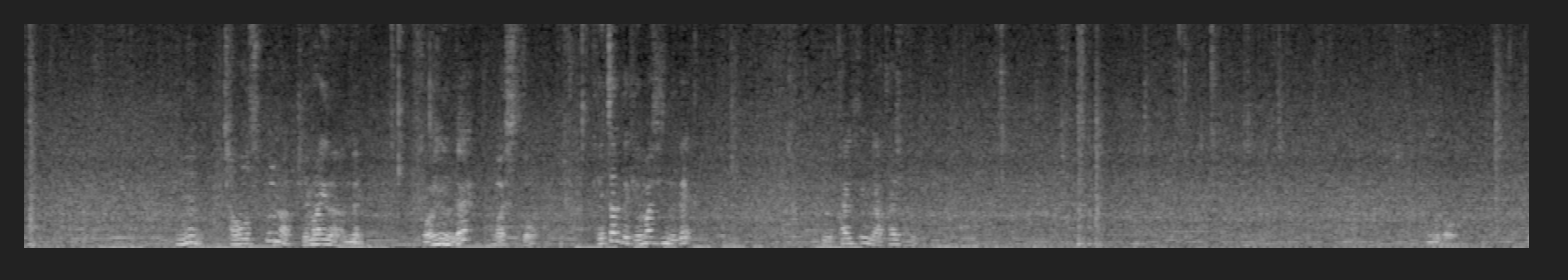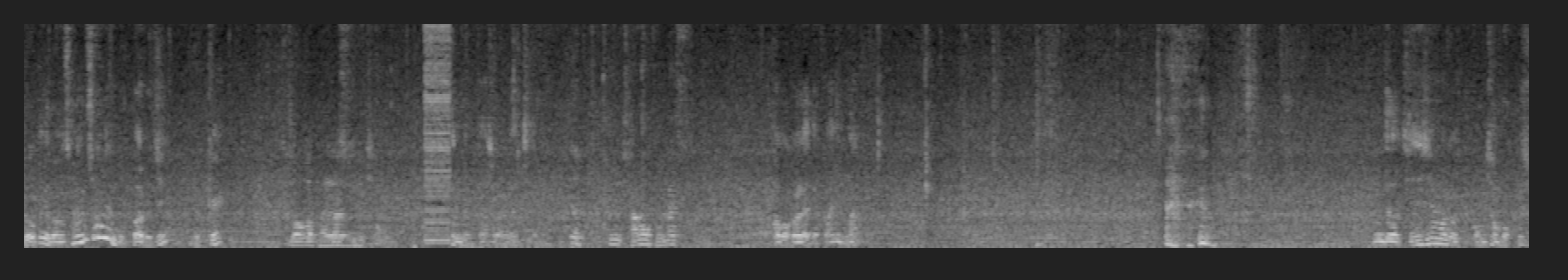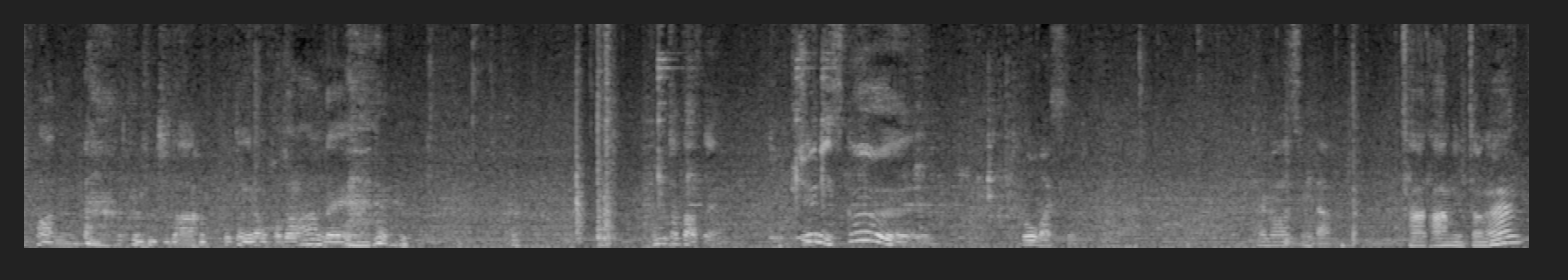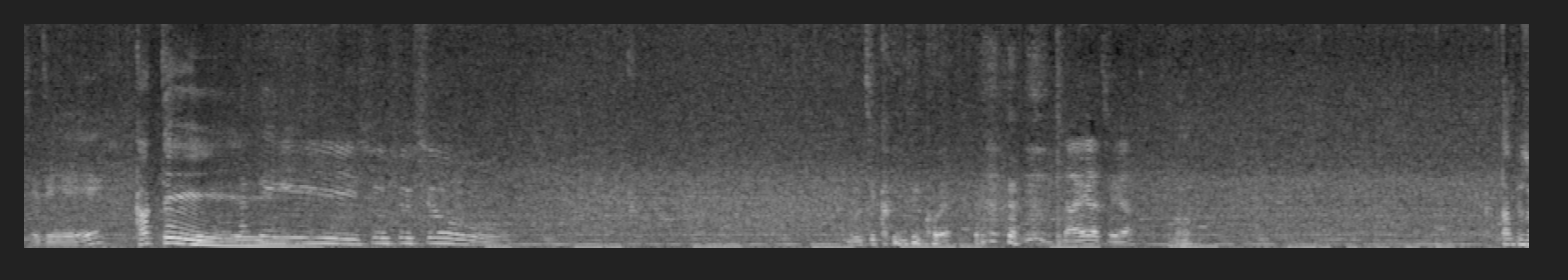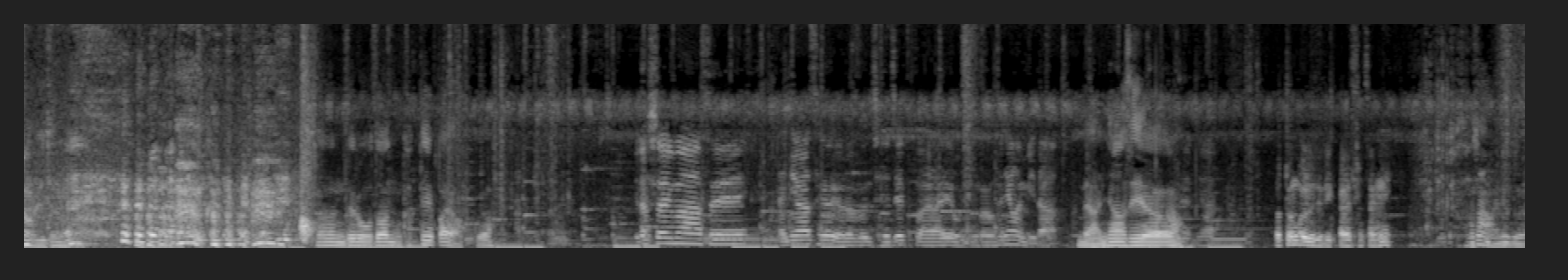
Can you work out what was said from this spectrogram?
음. 장어 숯불 맛 개 많이 나는데? 맛있는데? 맛있어. 개짠데 개 맛있는데? 그 칼슘이야 칼슘. 이거 먹어 너 어떻게 넌 산성을 못 바르지? 이렇게? 먹어 발라주기 근데 따지 말랬잖아 음, 장어 개 맛있어. 더 먹을래 내 빠졌나? 근데 나 진심으로 엄청 먹고 싶어 하는 김치다 보통 이런 거 거절하는데 한국 갔다 왔어요 준 is good 너무 맛있어. 잘 먹었습니다. 자 다음 일정은 제제. 칵테일 칵테일 쇼쇼쇼. 뭘 찍고 있는 거야? 나야 쟤야? 어. 딴 표정 왜 짓는 거야 저는 늘 오던 칵테일 바에 왔고요 이라시마세 안녕하세요 여러분 제제바에 오신 걸 환영합니다 네 안녕하세요 안녕 어떤 걸로 드릴까요, 사장님? 저 사장 아니고요.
